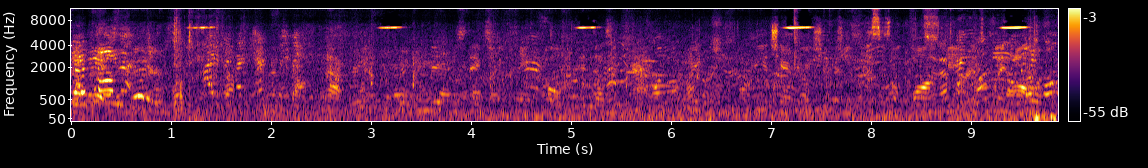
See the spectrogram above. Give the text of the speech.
If you make mistakes, you can't go. It doesn't matter, right? Be a championship team. This is a long game. It's played all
